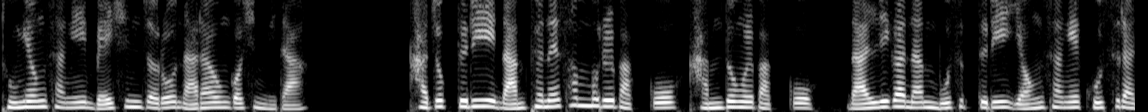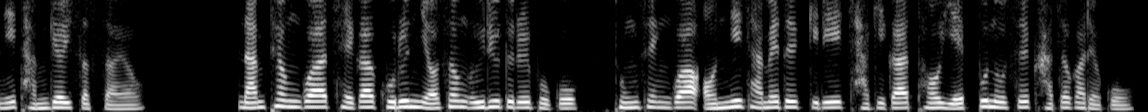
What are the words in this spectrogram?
동영상이 메신저로 날아온 것입니다. 가족들이 남편의 선물을 받고 감동을 받고 난리가 난 모습들이 영상에 고스란히 담겨 있었어요. 남편과 제가 고른 여성 의류들을 보고 동생과 언니 자매들끼리 자기가 더 예쁜 옷을 가져가려고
